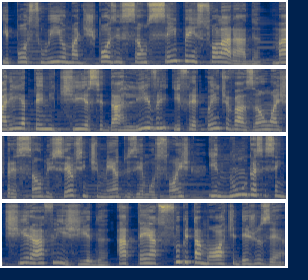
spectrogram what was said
e possuía uma disposição sempre ensolarada. Maria permitia-se dar livre e frequente vazão à expressão dos seus sentimentos e emoções e nunca se sentira afligida, até a súbita morte de José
